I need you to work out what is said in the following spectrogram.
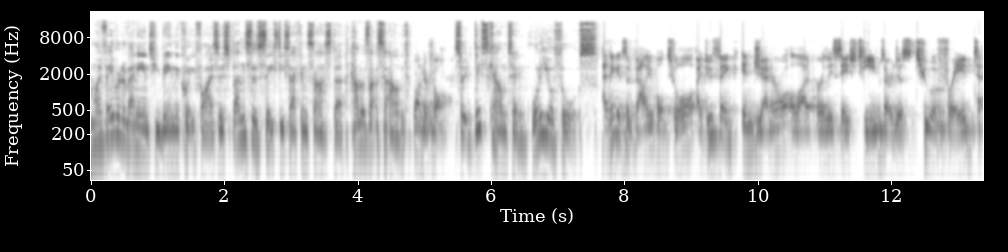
Uh, my favorite of any interview being the quickfire. So Spenser's 60 second SaaStr. How does that sound? Wonderful. So discounting, what are your thoughts? I think it's a valuable tool. I do think in general, a lot of early stage teams are just too afraid to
